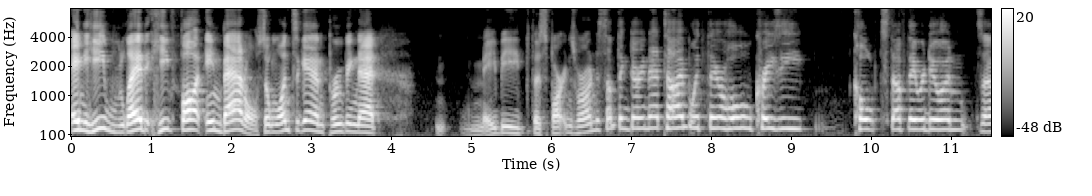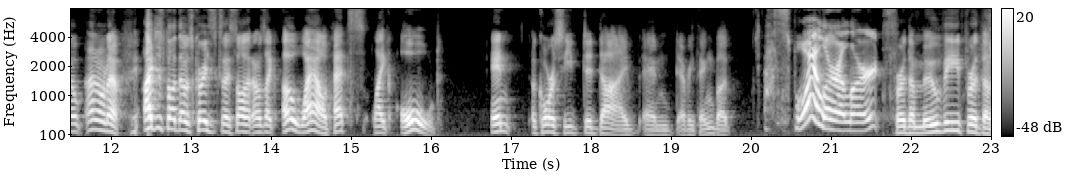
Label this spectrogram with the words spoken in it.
and he led, he fought in battle. So once again, proving that maybe the Spartans were onto something during that time with their whole crazy cult stuff they were doing. So I don't know. I just thought that was crazy because I saw that I was like, oh wow, that's like old. And of course, he did die and everything, but Spoiler alert. For the movie, for the,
